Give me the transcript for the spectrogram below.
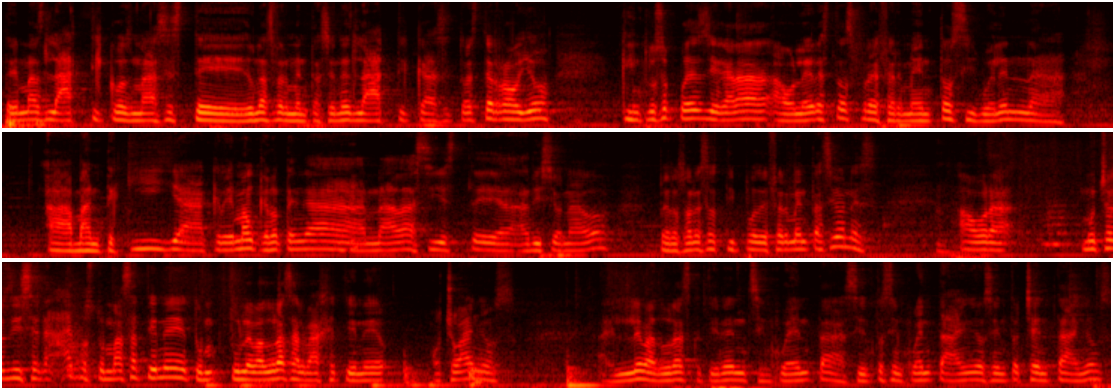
temas lácticos, más este, unas fermentaciones lácticas y todo este rollo, que incluso puedes llegar a, a oler estos prefermentos y huelen a, a mantequilla, a crema, aunque no tenga nada así este adicionado, pero son esos tipos de fermentaciones. Ahora, muchos dicen, ay, pues tu masa tiene, tu, tu levadura salvaje tiene 8 años. Hay levaduras que tienen 50, 150 años, 180 años,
